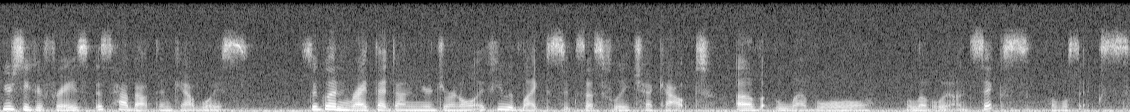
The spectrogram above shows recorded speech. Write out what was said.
Your secret phrase is, how about them Cowboys? So go ahead and write that down in your journal if you would like to successfully check out of level, level on six, level six.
